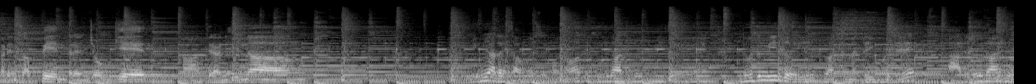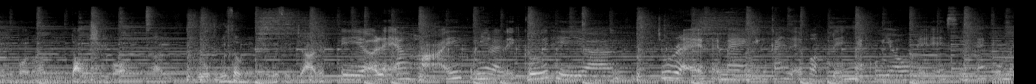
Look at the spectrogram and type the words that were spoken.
Tarian sapin, tarian joget, ah, tarian inang. 演繹第十嘅時候我哋好多啲 thì ở lễ ăn hỏi cũng như là lễ cưới thì chú rể phải mang những cái lễ vật đến nhà cô dâu để xin phép của mẹ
